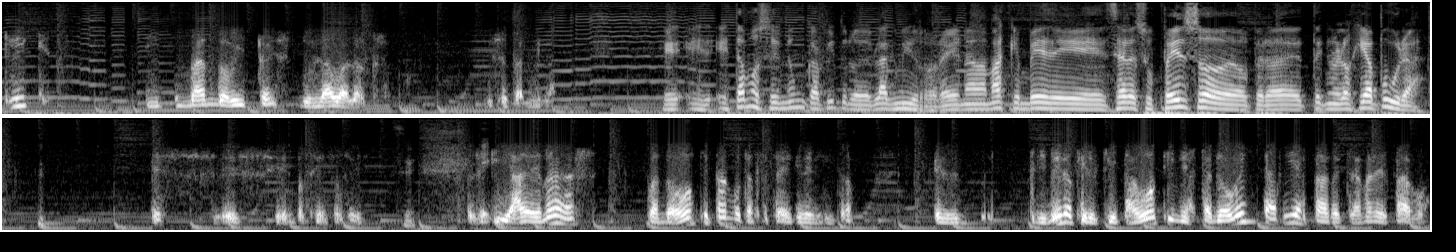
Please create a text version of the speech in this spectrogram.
clic y mando bitcoins de un lado al otro. Y se termina. Eh, eh, estamos en un capítulo de Black Mirror, ¿eh? nada más que en vez de ser de suspenso, pero de tecnología pura. Es, es 100%, sí. sí. Y además, cuando vos te pago tarjeta de crédito, el primero que el que pagó tiene hasta 90 días para reclamar el pago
